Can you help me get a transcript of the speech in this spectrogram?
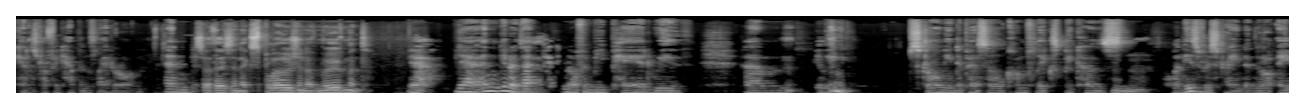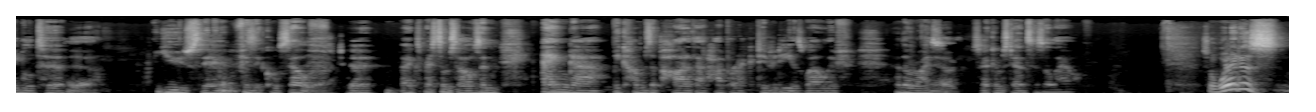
catastrophic happens later on. And so there's an explosion of movement. Yeah, yeah, and you know that yeah. can often be paired with um, really strong interpersonal conflicts because mm. one is restrained and they're not able to yeah. use their physical self to express themselves. And anger becomes a part of that hyperactivity as well if the right yeah. circumstances allow. So where does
